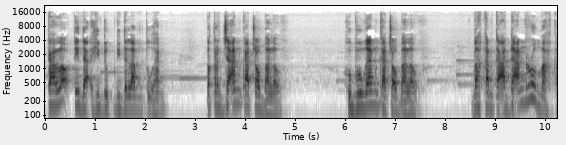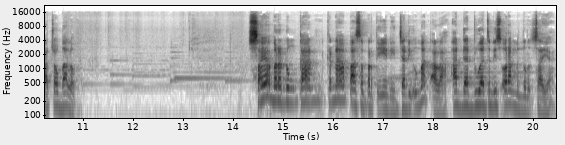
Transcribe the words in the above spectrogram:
Kalau tidak hidup di dalam Tuhan, pekerjaan kacau balau, hubungan kacau balau, bahkan keadaan rumah kacau balau. Saya merenungkan kenapa seperti ini. Jadi umat Allah ada dua jenis orang menurut saya.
